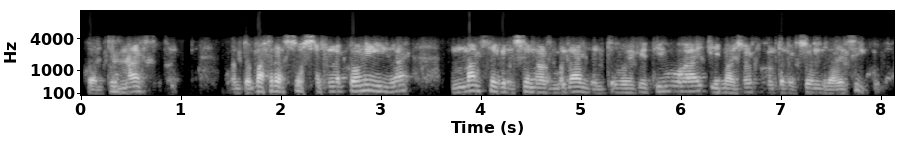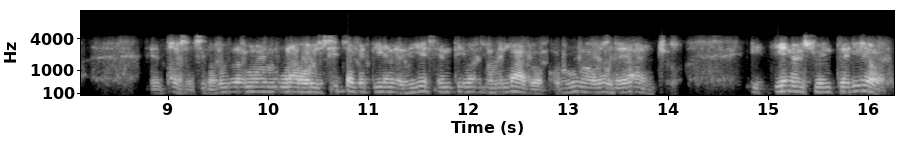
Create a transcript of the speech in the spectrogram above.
Cuanto más cuanto más grasosa es la comida, más secreción hormonal del tubo digestivo hay y mayor contracción de la vesícula. Entonces, si nosotros tenemos una bolsita que tiene 10 centímetros de largo por 1 o 2 de ancho y tiene en su interior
